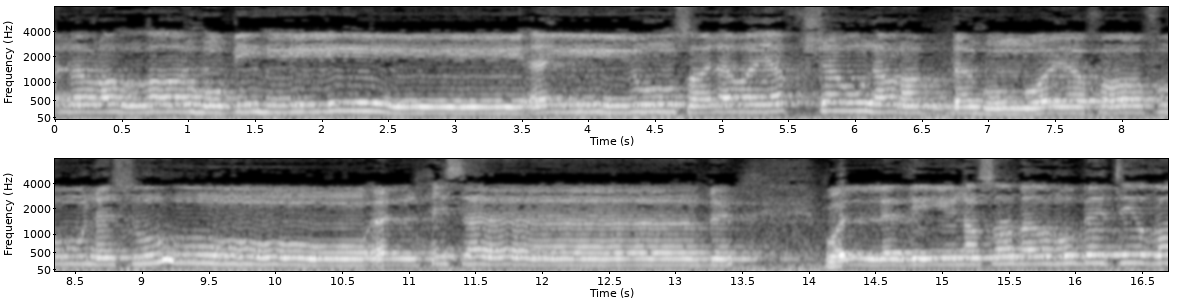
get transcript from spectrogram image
أمر الله به يوصل ويخشون ربهم ويخافون سوء الحساب والذين صبروا ابتغاء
